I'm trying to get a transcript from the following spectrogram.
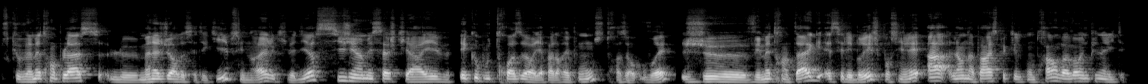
ce que va mettre en place le manager de cette équipe, c'est une règle qui va dire si j'ai un message qui arrive et qu'au bout de trois heures il n'y a pas de réponse, trois heures ouvrées, je vais mettre un tag SLA bridge pour signaler ah là on n'a pas respecté le contrat, on va avoir une pénalité.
